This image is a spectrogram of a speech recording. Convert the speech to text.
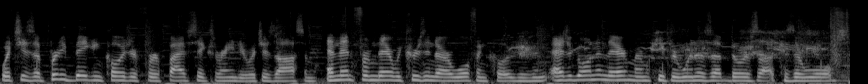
which is a pretty big enclosure for five, six reindeer, which is awesome. And then from there, we cruise into our wolf enclosures. And as you're going in there, remember keep your windows up, doors locked, because they're wolves.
